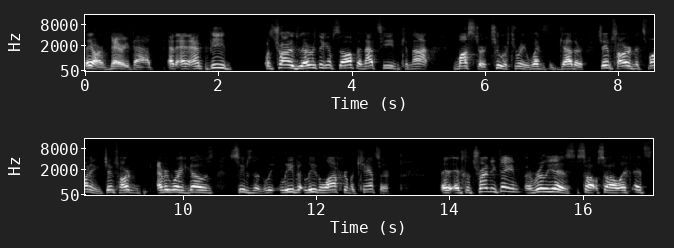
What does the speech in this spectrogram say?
They are very bad. And and and Embiid was trying to do everything himself, and that team cannot muster two or three wins together. James Harden, it's funny. James Harden, everywhere he goes, seems to leave it leave the locker room a cancer. It's a trending theme. It really is. So so it, it's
